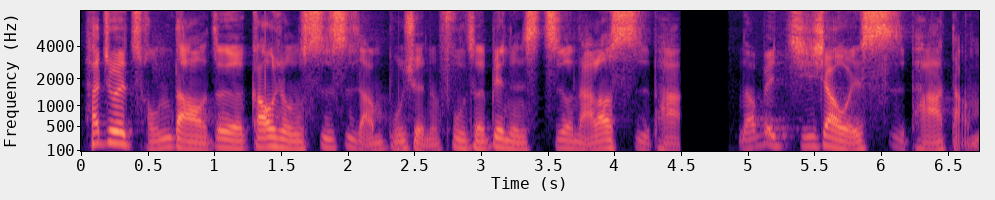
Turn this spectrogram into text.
他就会重蹈这个高雄市市长补选的覆辙，变成只有拿到四趴。然后被绩效为四趴党嘛，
